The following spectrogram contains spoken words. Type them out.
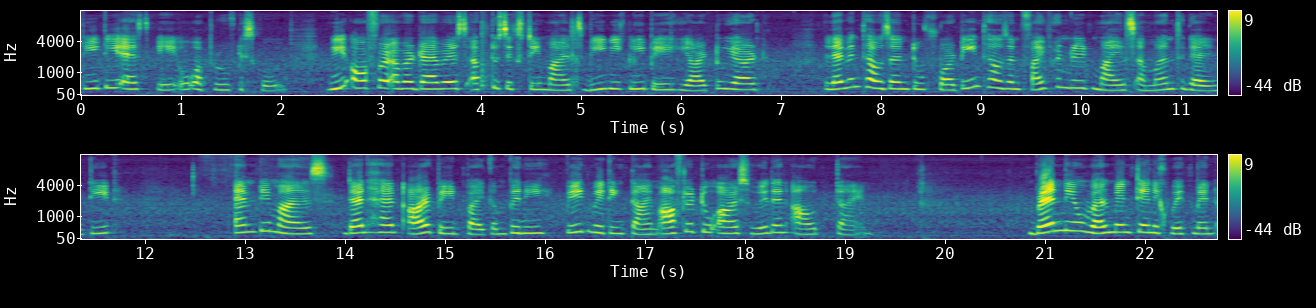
TTSAO approved school. We offer our drivers up to 60 miles B weekly pay yard to yard 11,000 to 14,500 miles a month guaranteed Empty miles deadhead are paid by company, paid waiting time after 2 hours with an out time. Brand new well-maintained equipment,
